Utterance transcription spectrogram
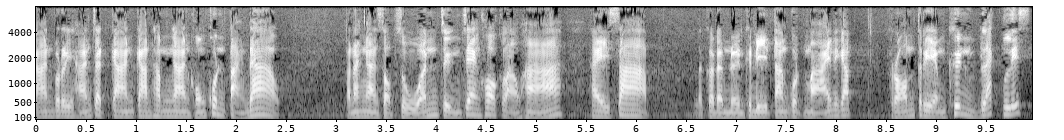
การบริหารจัดการการทำงานของคนต่างด้าว พนักงานสอบสวนจึงแจ้งข้อกล่าวหาให้ทราบ แล้วก็ดำเนินคดีตามกฎหมายนะครับ พร้อมเตรียมขึ้นแบล็คลิสต์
